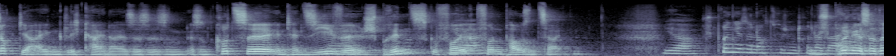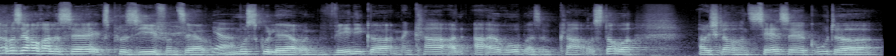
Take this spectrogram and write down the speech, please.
joggt ja eigentlich keiner. Es, ist, es, sind, es sind kurze, intensive Ja. Sprints, gefolgt Ja. von Pausenzeiten. Ja, Sprünge sind noch zwischendrin dabei. Sprünge ist aber ist ja auch alles sehr explosiv und sehr Ja. muskulär und weniger, ich meine, klar an- aerob, also klar Ausdauer, aber ich glaube auch ein sehr, sehr guter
